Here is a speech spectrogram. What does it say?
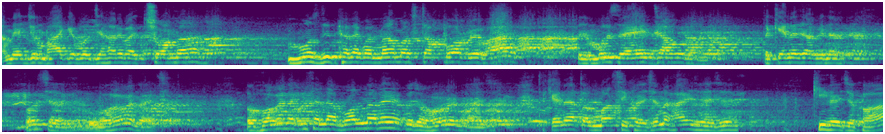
আমি একজন ভাইকে বলছি হ্যাঁ রে ভাই চ না। মসজিদ খানে একবার নামাজটা পড় রে ভাই। বলছে, এই যাও না। তো কেনে যাবি না? বলছে, হবে না। তো হবে না কি ছেলে বল না রে। বলছে, হবে না। কেন, তোর মাসিক হয়েছে না? হাইজ হয়েছে। কি হয়েছে কয়া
